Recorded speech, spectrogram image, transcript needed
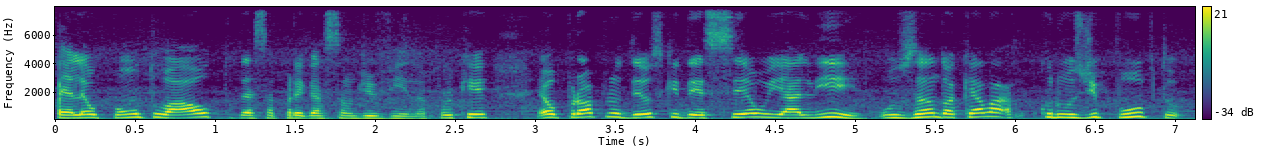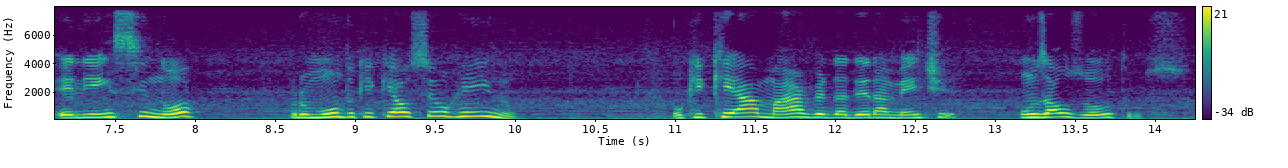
ela é o ponto alto dessa pregação divina, porque é o próprio Deus que desceu e ali, usando aquela cruz de púlpito, ele ensinou para o mundo o que que é o seu reino, o que que é amar verdadeiramente uns aos outros.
